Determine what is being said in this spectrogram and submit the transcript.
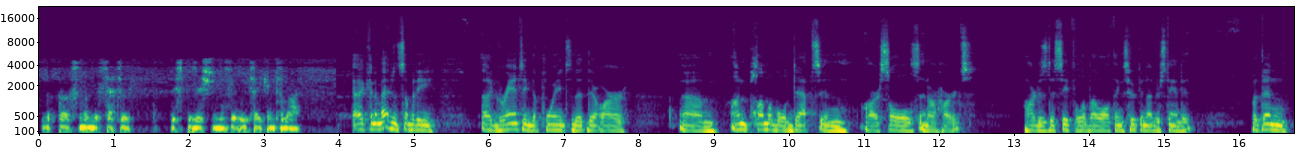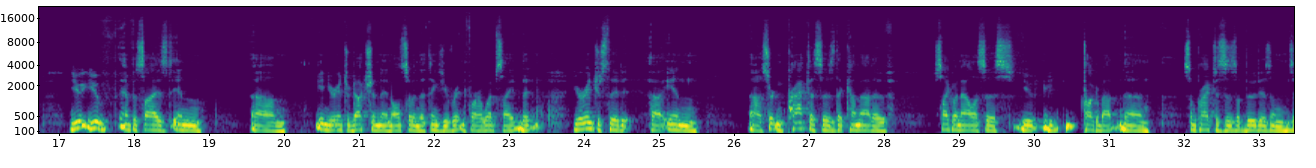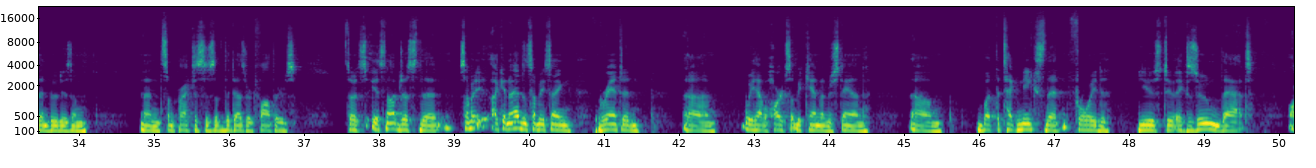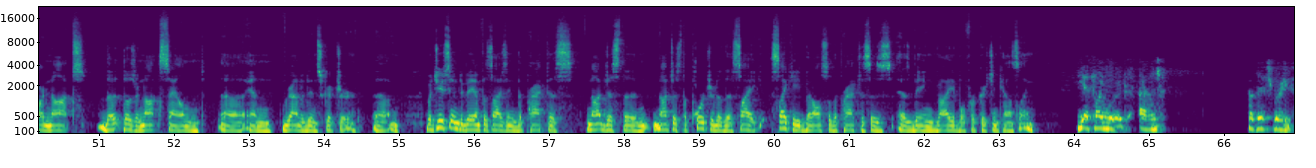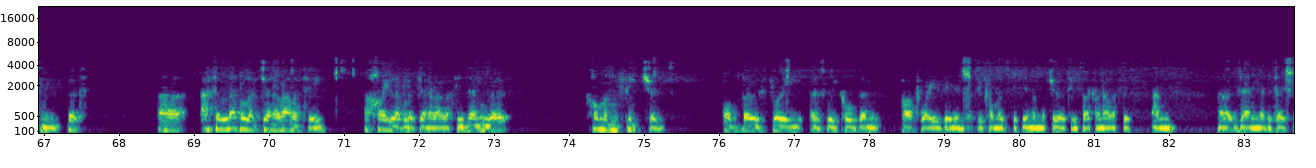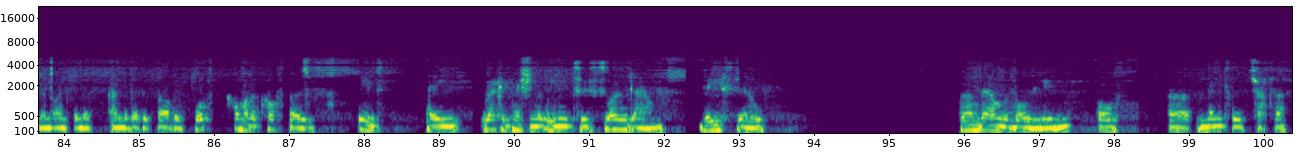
the person and the set of dispositions that we take into life. I can imagine somebody uh, granting the point that there are um, unplumbable depths in our souls and our hearts. The heart is deceitful above all things. Who can understand it? But then you, you've emphasized in um, in your introduction and also in the things you've written for our website that you're interested uh, in uh, certain practices that come out of psychoanalysis. You, you talk about uh, some practices of Buddhism, Zen Buddhism, and some practices of the Desert Fathers. So it's it's not just that somebody. I can imagine somebody saying, "Granted, uh, we have hearts that we can't understand, um, but the techniques that Freud used to exhume that are not; th- those are not sound uh, and grounded in Scripture." Um, but you seem to be emphasizing the practice, not just the not just the portrait of the psyche, psyche but also the practices as being valuable for Christian counseling. Yes, I would, and for this reason that uh, at a level of generality, a high level of generality, then the common features of those three, as we call them, pathways in inverted commas to human maturity, psychoanalysis, and uh, Zen meditation and mindfulness, and the Desert Fathers. What's common across those is a recognition that we need to slow down, be still, turn down the volume of uh, mental chatter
